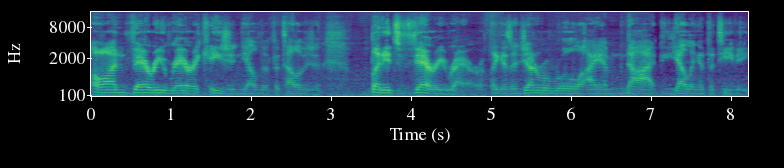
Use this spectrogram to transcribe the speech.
on very rare occasion yelled at the television, but it's very rare. Like as a general rule, I am not yelling at the TV.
